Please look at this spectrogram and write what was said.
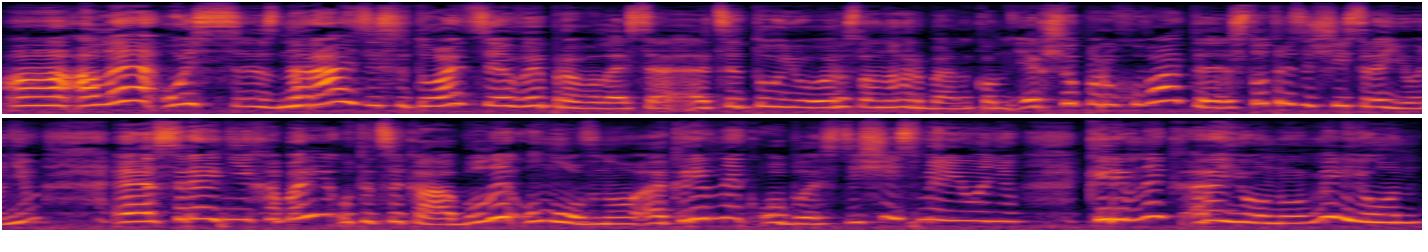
Але ось наразі ситуація виправилася. Цитую Руслана Гарбенко. Якщо порахувати 136 районів, середні хабарі у ТЦК були умовно керівник області 6 мільйонів, керівник району мільйон.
